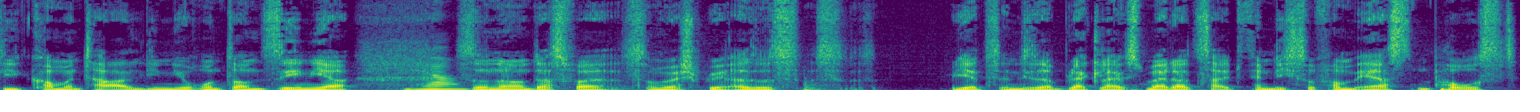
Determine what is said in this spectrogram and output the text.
die Kommentarlinie runter und sehen ja, Ja. so ne, und das war zum Beispiel, also es, es, jetzt in dieser Black Lives Matter Zeit finde ich so vom ersten Post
